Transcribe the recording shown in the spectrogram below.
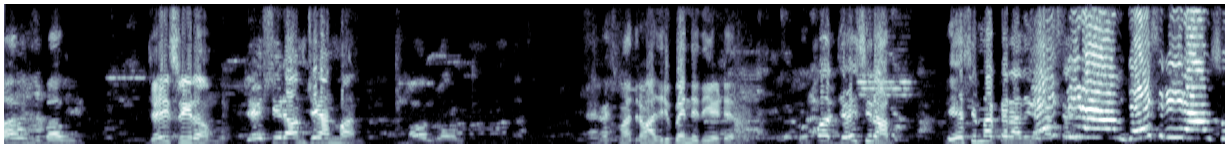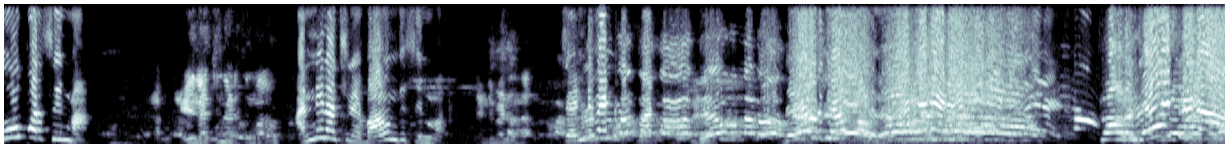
బాగుంది బాగుంది. జై శ్రీరామ్. జై శ్రీరామ్ జై హనుమాన్. బాగుంది బాగుంది. మాత్రం అదిరిపోయింది థియేటర్ సూపర్ జై శ్రీరామ్. ఏ సినిమా రాదు? జై శ్రీరామ్ జై శ్రీరామ్ సూపర్ సినిమా. అన్ని నచ్చినాయి బాగుంది సినిమా. సెంటిమెంట్ ఉందా? సెంటిమెంట్ దేవుడు ఉన్నాడు. దేవుడు దేవుడు జై శ్రీరామ్.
